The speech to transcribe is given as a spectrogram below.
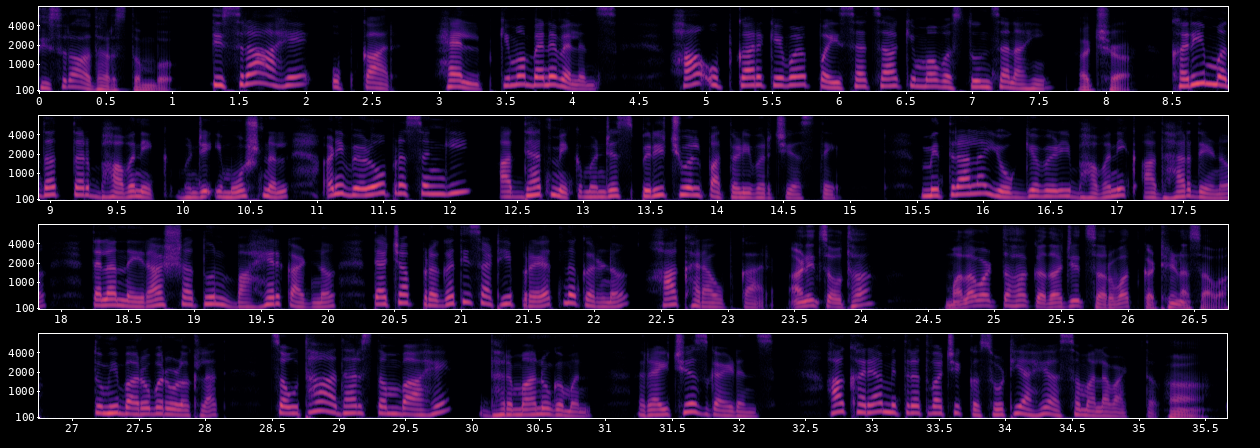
तिसरा आधारस्तंभ. तिसरा आहे उपकार हेल्प किंवा बेनेव्हलन्स हा उपकार केवळ पैशाचा किंवा वस्तूंचा नाही. अच्छा. खरी मदत तर भावनिक म्हणजे इमोशनल आणि वेळोप्रसंगी आध्यात्मिक म्हणजे स्पिरिच्युअल पातळीवरची असते. मित्राला योग्य वेळी भावनिक आधार देणं त्याला नैराश्यातून बाहेर काढणं त्याच्या प्रगतीसाठी प्रयत्न करणं हा खरा उपकार. आणि चौथा मला वाटतं हा कदाचित सर्वात कठीण असावा. तुम्ही बरोबर ओळखलात. चौथा आधारस्तंभ आहे धर्मानुगमन रायचियस गायडन्स हा खऱ्या मित्रत्वाची कसोटी आहे असं मला वाटतं.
